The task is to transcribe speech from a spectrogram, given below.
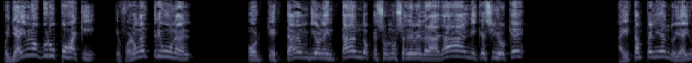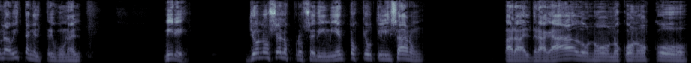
Pues ya hay unos grupos aquí que fueron al tribunal porque están violentando que eso no se debe dragar, ni qué sé yo qué. Ahí están peleando y hay una vista en el tribunal. Mire, yo no sé los procedimientos que utilizaron para el dragado, no, no conozco,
